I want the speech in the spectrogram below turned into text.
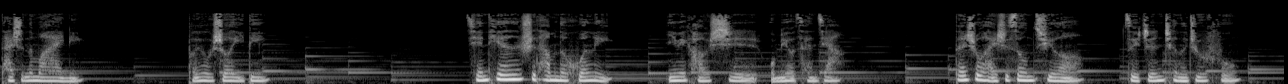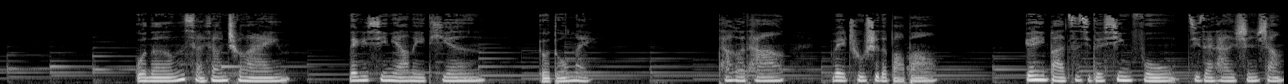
他是那么爱你。”朋友说：“一定。”前天是他们的婚礼，因为考试我没有参加，但是我还是送去了最真诚的祝福。我能想象出来，那个新娘那天。有多美？她和她未出世的宝宝，愿意把自己的幸福记在他的身上。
